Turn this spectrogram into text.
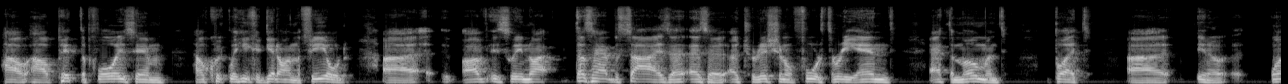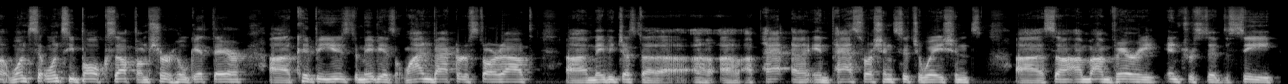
how how Pitt deploys him, how quickly he could get on the field. Uh, obviously, not doesn't have the size as a, a traditional four three end at the moment, but uh, you know. On- Once once he bulks up, I'm sure he'll get there. Uh, could be used maybe as a linebacker to start out, uh, maybe just a, a, a, a pa- uh, in pass rushing situations. Uh, so I'm I'm very interested to see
